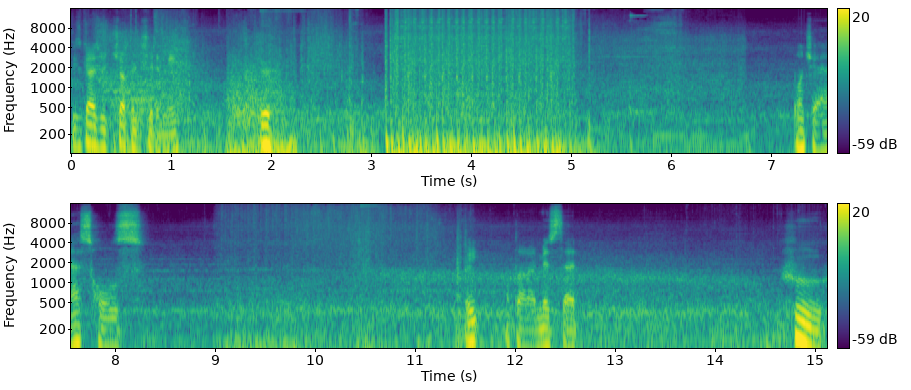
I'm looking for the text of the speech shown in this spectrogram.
These guys are chucking shit at me. Ugh. Bunch of assholes. Wait, I thought I missed that. Whew.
